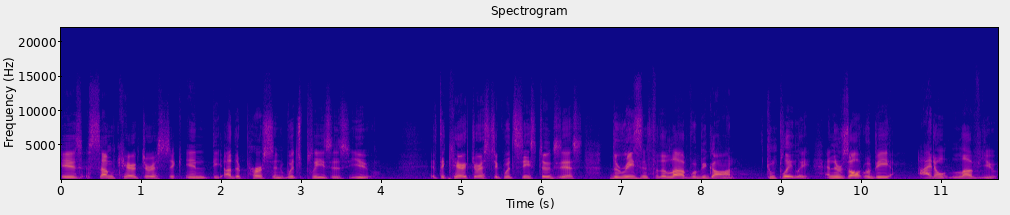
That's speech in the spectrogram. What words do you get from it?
is some characteristic in the other person which pleases you. If the characteristic would cease to exist, the reason for the love would be gone completely. And the result would be, I don't love you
